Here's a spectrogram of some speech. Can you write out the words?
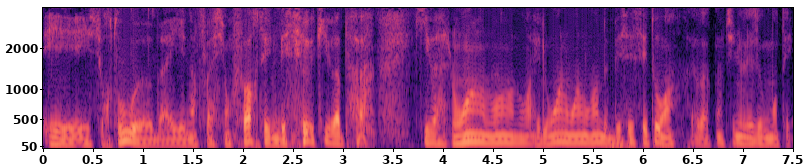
et, surtout bah, il y a une inflation forte et une BCE qui va pas, qui va loin loin loin et loin loin loin de baisser ses taux. Hein. Elle va continuer à les augmenter.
